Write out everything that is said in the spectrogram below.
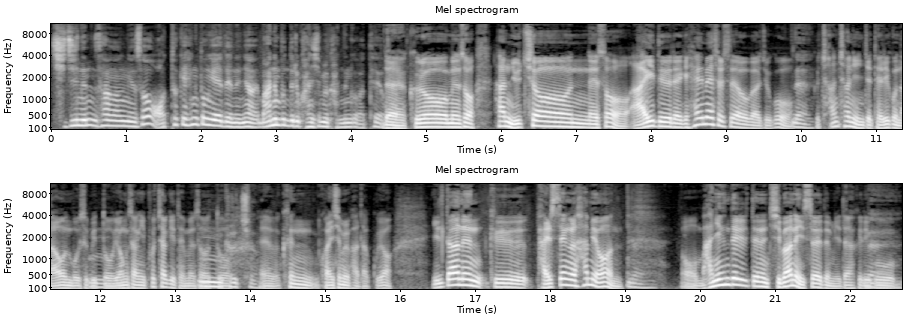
지지는 상황에서 어떻게 행동해야 되느냐 많은 분들이 관심을 갖는 것 같아요. 네, 그러면서 한 유치원에서 아이들에게 헬멧을 헬 세워가지고 네. 그 천천히 이제 데리고 나온 모습이 음. 또 영상이 포착이 되면서 음, 또큰 그렇죠. 예, 관심을 받았고요. 일단은 그 발생을 하면 네. 어, 많이 흔들릴 때는 집안에 있어야 됩니다. 그리고 네.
